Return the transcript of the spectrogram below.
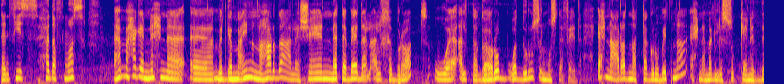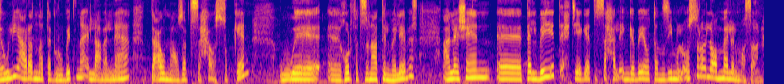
تنفيذ هدف مصر أهم حاجة إن إحنا متجمعين النهارده علشان نتبادل الخبرات والتجارب والدروس المستفادة. إحنا عرضنا تجربتنا إحنا مجلس سكان الدولي عرضنا تجربتنا اللي عملناها بالتعاون مع وزارة الصحة والسكان وغرفة صناعة الملابس علشان تلبية احتياجات الصحة الإنجابية وتنظيم الأسرة لعمال المصانع.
